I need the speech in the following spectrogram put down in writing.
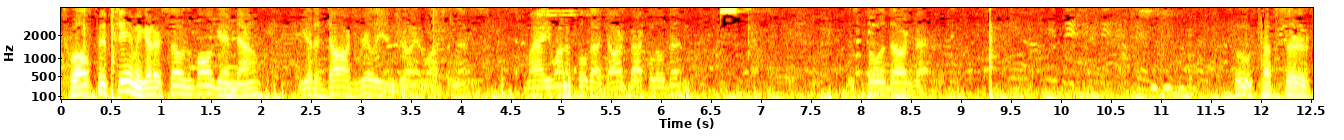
12-15, we got ourselves a ball game now. We got a dog really enjoying watching this. Maya, you want to pull that dog back a little bit? Just pull the dog back. Ooh, tough serve.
